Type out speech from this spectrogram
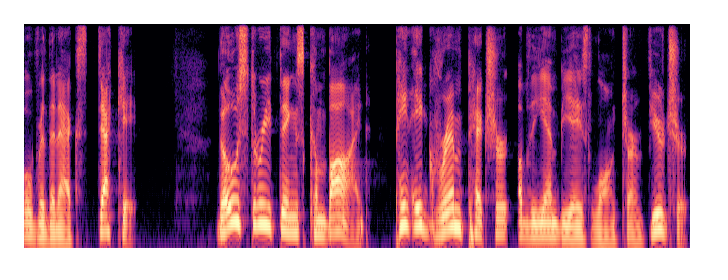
over the next decade. Those three things combined paint a grim picture of the NBA's long term future.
